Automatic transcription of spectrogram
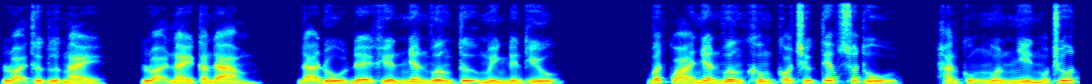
loại thực lực này, loại này can đảm, đã đủ để khiến nhân vương tự mình đến cứu. Bất quá nhân vương không có trực tiếp xuất thủ, hắn cũng muốn nhìn một chút,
